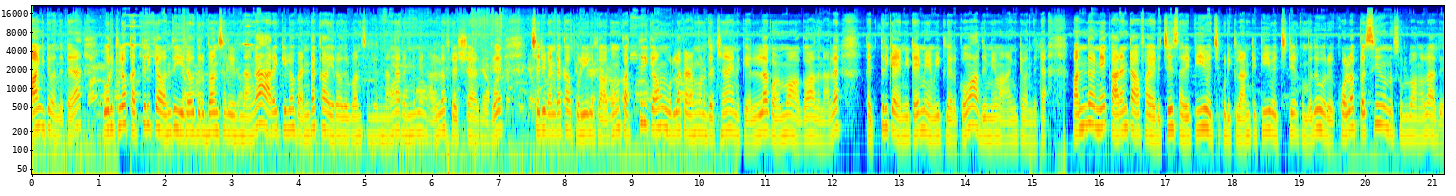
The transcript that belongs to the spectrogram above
வாங்கிட்டு வந்துட்டேன். ஒரு கிலோ கத்திரிக்காய் வந்து இருபது இருபது ரூபான்னு சொல்லியிருந்தாங்க. அரை கிலோ வெண்டைக்காய் இருபது ரூபான்னு சொல்லியிருந்தாங்க. ரெண்டுமே நல்ல ஃப்ரெஷ்ஷாக இருந்தது. சரி வெண்டைக்காய் பொரியலுக்காகவும் கத்திரிக்காயும் உருளைக்கிழங்கும் வந்துச்சுன்னா எனக்கு எல்லா குழம்பும் ஆகும். அதனால் கத்திரிக்காய் எனி டைம் என் வீட்டில் இருக்கும். அதுவுமே வாங்கிட்டு வந்துட்டேன். வந்தோடனே கரண்ட் ஆஃப் ஆகிடுச்சு சரி டீ வச்சு குடிக்கலான்ட்டு டீ வச்சுட்டே இருக்கும்போது ஒரு கொலை பசின்னு ஒன்று சொல்லுவாங்கள்ல அது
